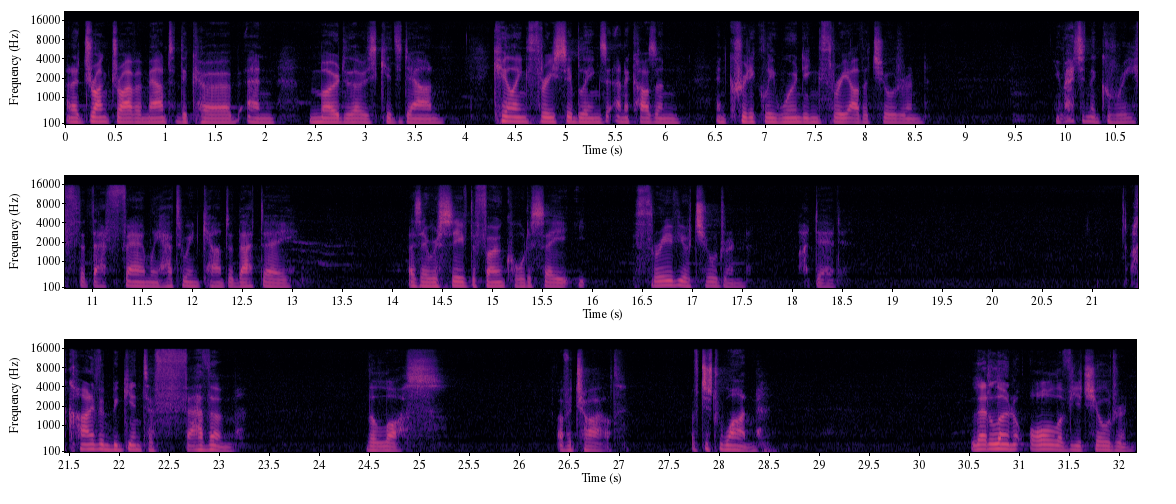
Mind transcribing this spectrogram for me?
and a drunk driver mounted the curb and mowed those kids down, killing three siblings and a cousin and critically wounding three other children. Imagine the grief that that family had to encounter that day as they received the phone call to say, Three of your children are dead. I can't even begin to fathom the loss of a child, of just one, let alone all of your children.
